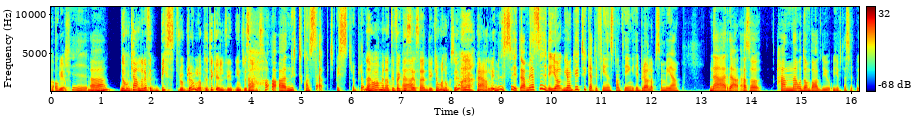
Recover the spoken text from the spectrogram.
att det blev. okej, Mm. De kallar det för ett bistrobröllop. Det tycker jag är lite intressant. Jaha, ja, nytt koncept. Bistrobröllop. Ja, men att det faktiskt Ja. är så här, det kan man också göra. Härligt. Mysigt. Ja, men jag säger det. Jag, Mm. jag kan ju tycka att det finns någonting i bröllop som är nära. Alltså, Hanna och de valde ju att gifta sig på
